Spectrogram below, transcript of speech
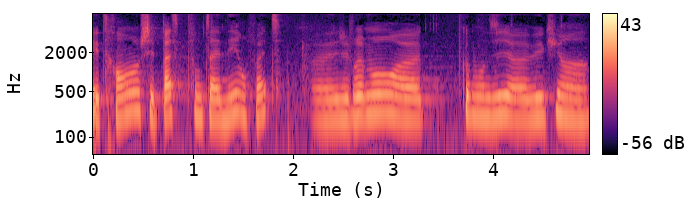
étrange, c'est pas spontané en fait. J'ai vraiment, comme on dit, vécu un,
